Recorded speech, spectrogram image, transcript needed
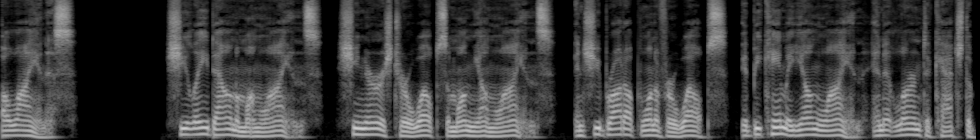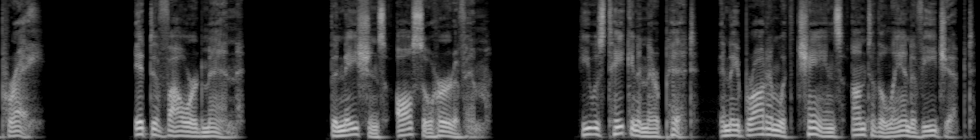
A lioness. She lay down among lions, she nourished her whelps among young lions, and she brought up one of her whelps, it became a young lion and it learned to catch the prey. It devoured men. The nations also heard of him. He was taken in their pit, and they brought him with chains unto the land of Egypt.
